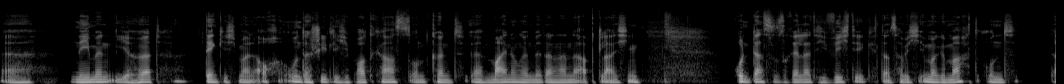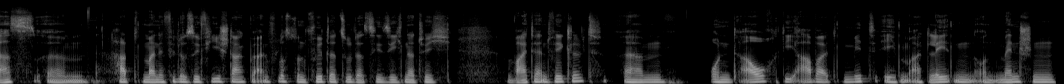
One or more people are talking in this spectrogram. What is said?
äh, nehmen. Ihr hört, denke ich mal, auch unterschiedliche Podcasts und könnt äh, Meinungen miteinander abgleichen. Und das ist relativ wichtig. Das habe ich immer gemacht und das ähm, hat meine Philosophie stark beeinflusst und führt dazu, dass sie sich natürlich weiterentwickelt ähm, und auch die Arbeit mit eben Athleten und Menschen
